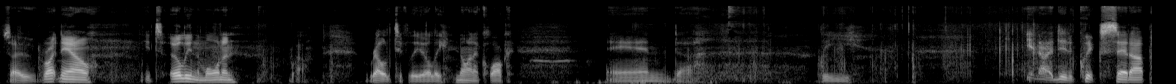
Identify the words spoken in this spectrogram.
so right now it's early in the morning, well, relatively early, 9 o'clock. And uh, the you know I did a quick setup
